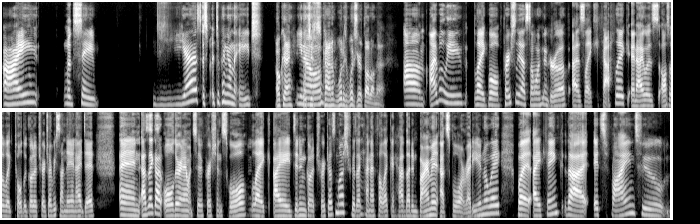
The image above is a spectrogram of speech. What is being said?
I would say yes, depending on the age. Okay. You Which know- is kind of what is what's your thought on that? Um, I believe like well, personally as someone who grew up as like Catholic and I was also like told to go to church every Sunday and I did. And as I got older and I went to a Christian school, like I didn't go to church as much because I kind of felt like I had that environment at school already in a way. But I think that it's fine to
